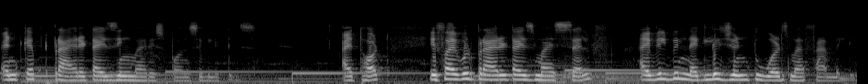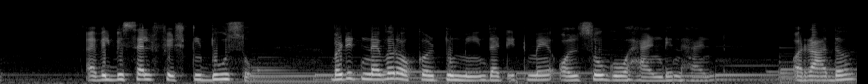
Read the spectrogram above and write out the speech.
and kept prioritizing my responsibilities. I thought if I would prioritize myself, I will be negligent towards my family. I will be selfish to do so but it never occurred to me that it may also go hand in hand, or rather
